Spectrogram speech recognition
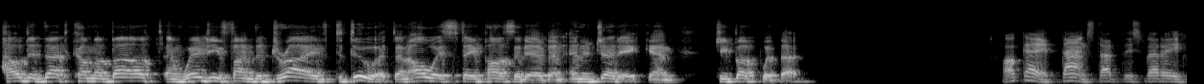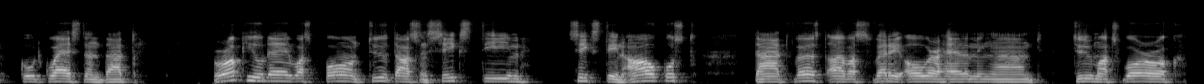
How did that come about and where do you find the drive to do it and always stay positive and energetic and keep up with that? Okay, thanks. That is very good question. That Rock Your Day was born 2016, 16 August. That first I was very overwhelming and too much work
